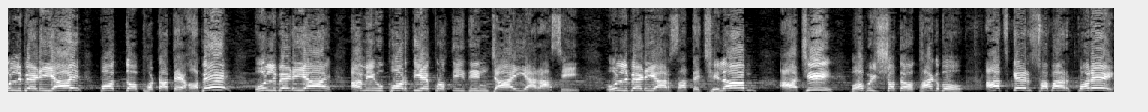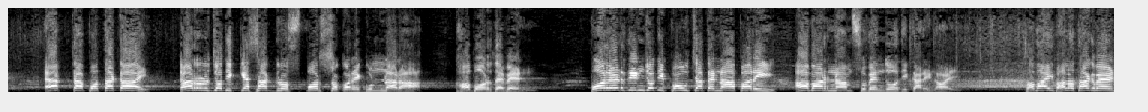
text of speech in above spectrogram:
উলবেড়িয়ায় পদ্ম ফোটাতে হবে। উলবেড়িয়ায় আমি উপর দিয়ে প্রতিদিন যাই আর আসি। উলবেড়িয়ার সাথে ছিলাম, আছি, ভবিষ্যতেও থাকব। আজকের সবার পরে একটা পতাকায় কারোর যদি কেশাগ্র স্পর্শ করে গুন্ডারা, খবর দেবেন। পরের দিন যদি পৌঁছাতে না পারি, আমার নাম শুভেন্দু অধিকারী নয়। সবাই ভালো থাকবেন।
